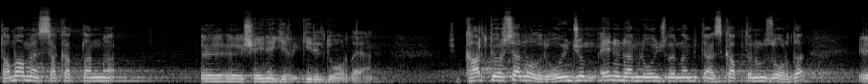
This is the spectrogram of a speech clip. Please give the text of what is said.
tamamen sakatlanma e, e, şeyine gir- girildi orada yani. Şimdi kart görsen ne olur? Oyuncum en önemli oyuncularından bir tanesi kaptanımız orada. E,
